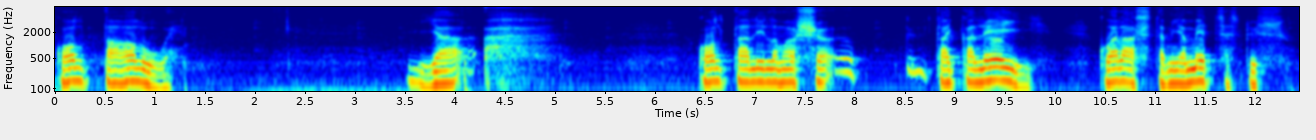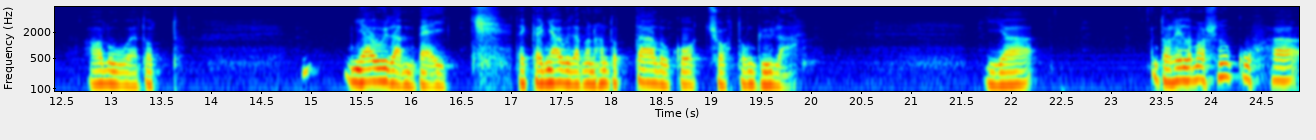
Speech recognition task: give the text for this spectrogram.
koltta alue. Ja kolttaalilmassa taikka lei kalastamia metsästysalue totta Njäydänpäikki taikka Njäytämänhän tot täällä Kotsohton kylä. Ja tuolla ilmassa kuhaa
